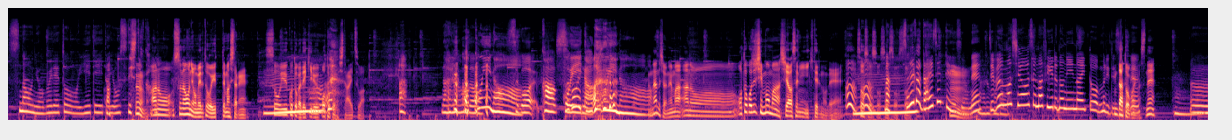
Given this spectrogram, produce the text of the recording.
素直におめでとうを言えていた様子でしうん、たか、あの素直におめでとうを言ってましたね。そういうことができる男でしたあいつは。なるほど。かっこいいな。すごいかっこいいな。かっこいいな。なんでしょうね。まああのー男自身もまあ幸せに生きてるので、うん。そうそうそうそうそうう。んそれが大前提ですよね、うん。自分も幸せなフィールドにいないと無理ですよね。だと思いますね。ううーん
